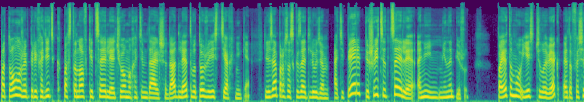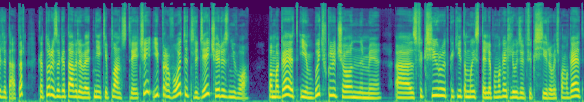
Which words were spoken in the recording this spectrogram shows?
потом уже переходить к постановке цели, о чего мы хотим дальше, да, для этого тоже есть техники. Нельзя просто сказать людям, а теперь пишите цели, они не напишут. Поэтому есть человек, это фасилитатор, который заготавливает некий план встречи и проводит людей через него. Помогает им быть включенными, э, фиксирует какие-то мысли или помогает людям фиксировать, помогает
